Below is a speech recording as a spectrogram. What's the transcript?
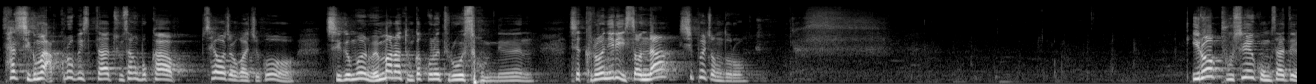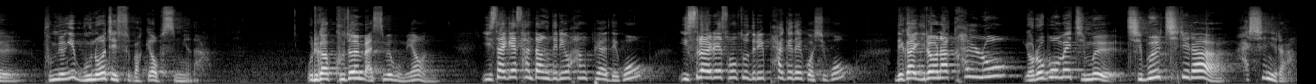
사실 지금은 아크로비스타 주상복합 세워져 가지고 지금은 웬만한 돈 갖고는 들어올 수 없는 진짜 그런 일이 있었나 싶을 정도로 이런 부실 공사들 분명히 무너질 수밖에 없습니다. 우리가 구절 말씀에 보면 이삭의 산당들이 황폐화되고 이스라엘의 성소들이 파괴될 것이고 내가 일어나 칼로 여로보의 짐을 집을 치리라 하시니라.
